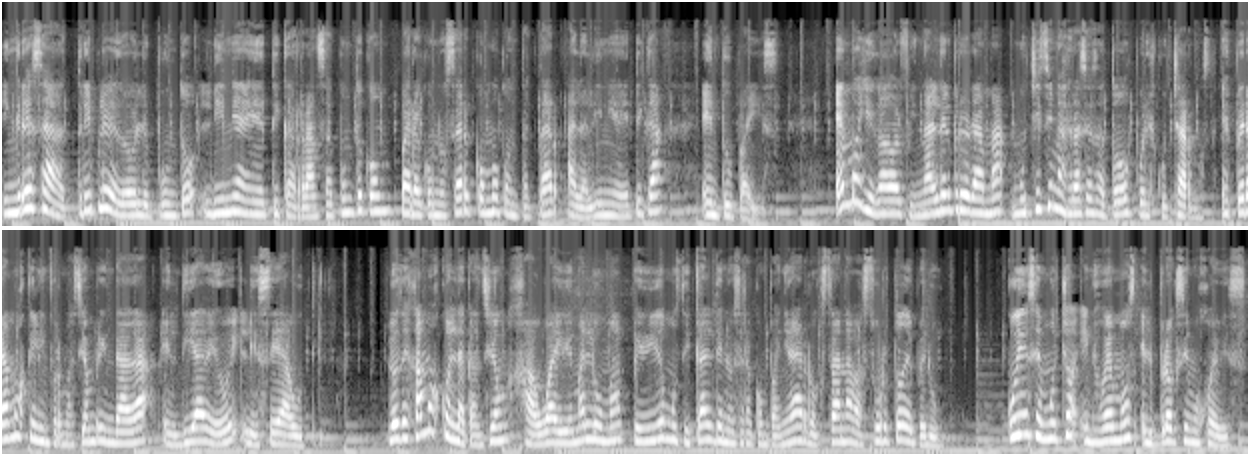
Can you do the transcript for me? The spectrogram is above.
Ingresa a www.lineaeticaranza.com para conocer cómo contactar a la línea ética en tu país. Hemos llegado al final del programa, muchísimas gracias a todos por escucharnos. Esperamos que la información brindada el día de hoy les sea útil. Los dejamos con la canción Hawaii de Maluma, pedido musical de nuestra compañera Roxana Basurto de Perú. Cuídense mucho y nos vemos el próximo jueves.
